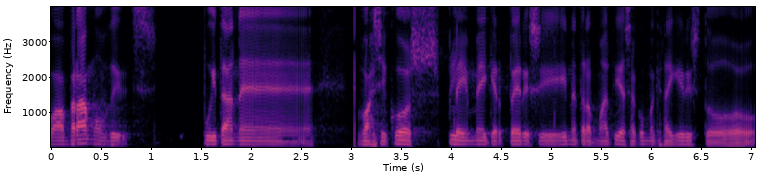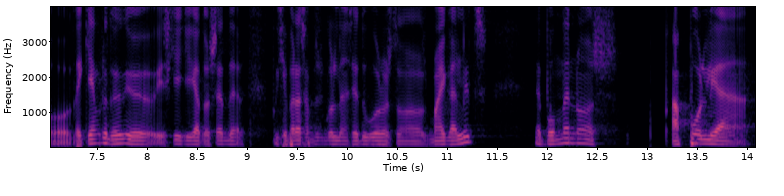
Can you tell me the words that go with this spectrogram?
ο Αβράμοβιτς που ήταν ε, βασικός playmaker πέρυσι είναι τραυματίας ακόμα και θα γυρίσει το Δεκέμβριο. Το ίδιο ισχύει και για το Σέντερ που είχε περάσει από τους Golden State Warriors στον Σμάιγκαλιτς. Επομένως, απώλεια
